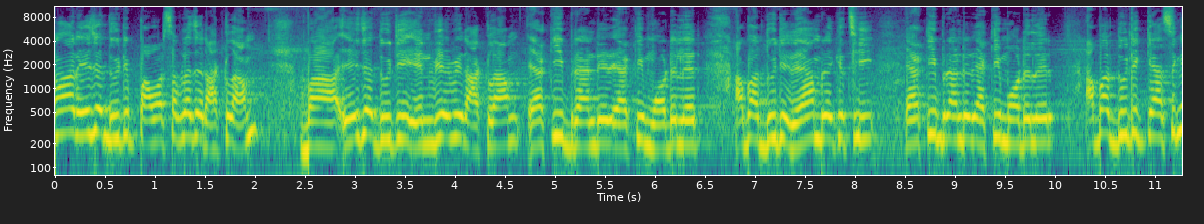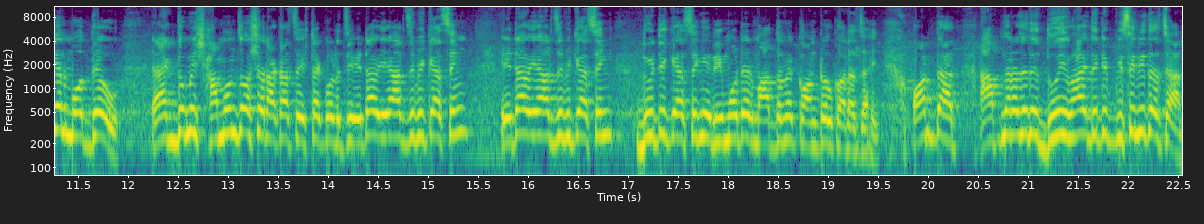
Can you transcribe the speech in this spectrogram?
আমার এই যে দুইটি পাওয়ার সাপ্লাই যে রাখলাম বা এই যে দুইটি এনভিএমি রাখলাম, একই ব্র্যান্ডের একই মডেলের আবার দুইটি র্যাম রেখেছি, একই ব্র্যান্ডের একই মডেলের আবার দুইটি ক্যাসিংয়ের মধ্যেও একদমই সামঞ্জস্য রাখার চেষ্টা করেছি। এটাও এআর জিবি ক্যাসিং এটাও এআর জিবি ক্যাসিং দুইটি ক্যাসিংয়ে রিমোটের মাধ্যমে কন্ট্রোল করা যায়। অর্থাৎ আপনারা যদি দুই ভাই দুইটি পিসি নিতে চান,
